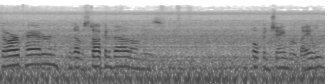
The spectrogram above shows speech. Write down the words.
star pattern that I was talking about on these open chamber balers.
